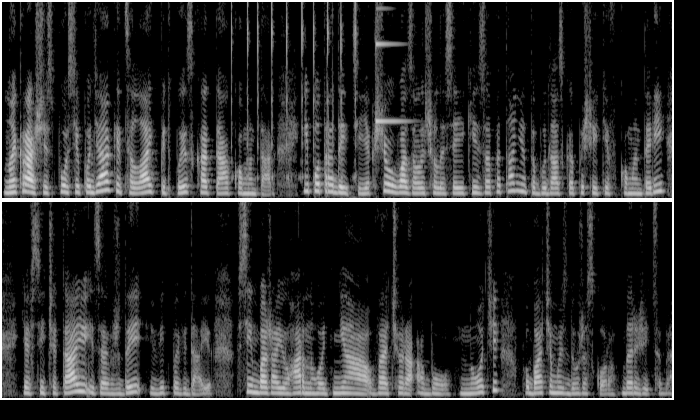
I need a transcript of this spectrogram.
Найкращий спосіб подяки це лайк, підписка та коментар. І по традиції, якщо у вас залишилися якісь запитання, то будь ласка, пишіть їх в коментарі. Я всі читаю і завжди відповідаю. Всім бажаю гарного дня, вечора або ночі. Побачимось дуже скоро. Бережіть себе.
